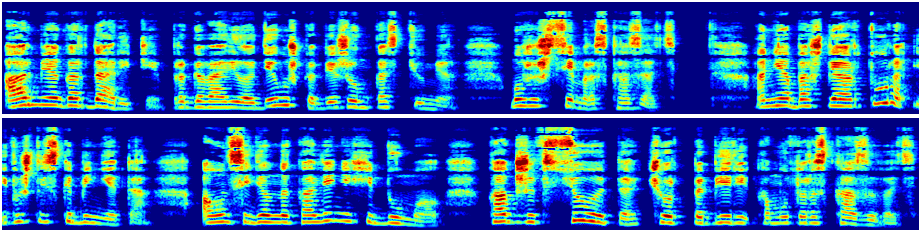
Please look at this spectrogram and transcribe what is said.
«Армия Гордарики», — проговорила девушка в бежевом костюме. «Можешь всем рассказать». Они обошли Артура и вышли из кабинета, а он сидел на коленях и думал, как же все это, черт побери, кому-то рассказывать.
